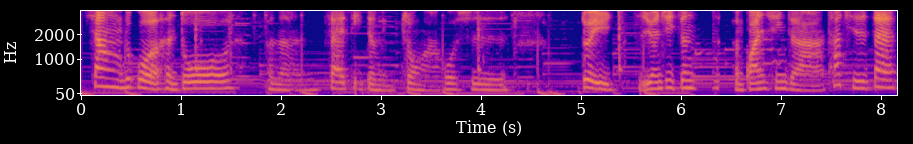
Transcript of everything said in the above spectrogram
像如果很多可能在地的民众啊，或是对于紫园祭真的很关心的啊，他其实在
